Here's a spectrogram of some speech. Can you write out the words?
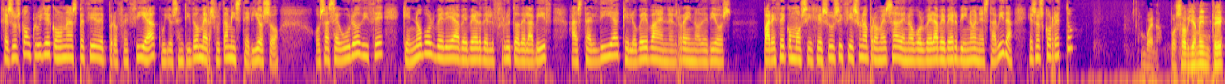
Jesús concluye con una especie de profecía cuyo sentido me resulta misterioso. Os aseguro, dice, que no volveré a beber del fruto de la vid hasta el día que lo beba en el reino de Dios. Parece como si Jesús hiciese una promesa de no volver a beber vino en esta vida. ¿Eso es correcto? Bueno, pues obviamente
